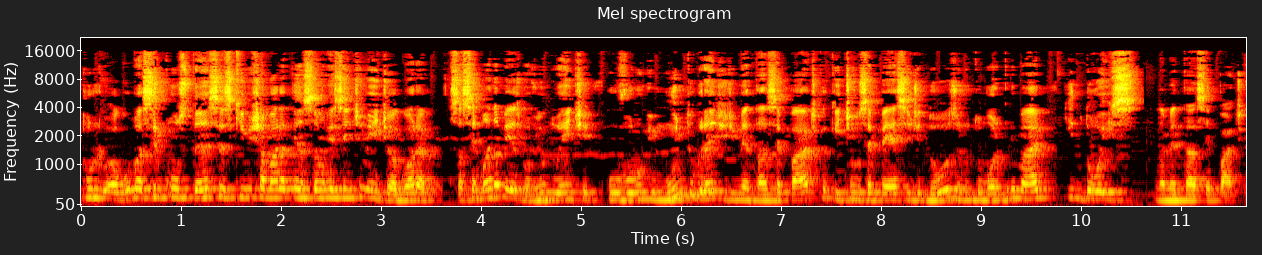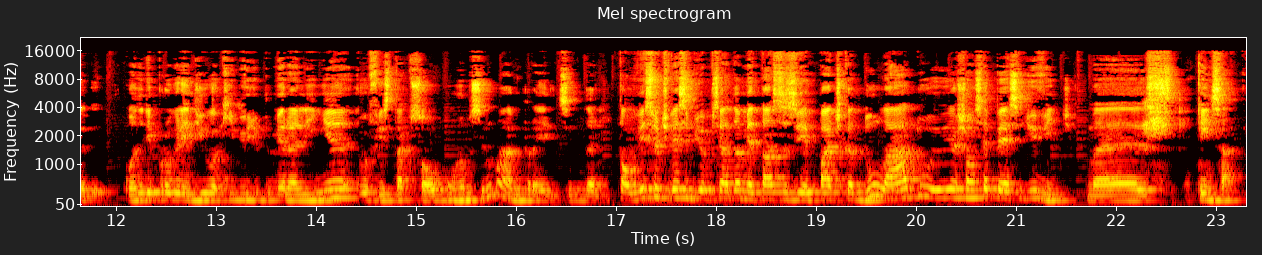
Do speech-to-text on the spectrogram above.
por algumas circunstâncias que me chamaram a atenção recentemente. Eu agora, essa semana mesmo, eu vi um doente com um volume muito grande de metástase hepática, que tinha um CPS de 12 no tumor primário e 2 na metástase hepática dele. Quando ele progrediu a quimio de primeira linha, eu fiz Taxol com ramucirumab para ele de segunda linha. Talvez se eu tivesse biopsiado a metástase hepática do lado, eu ia achar um CPS de 20, mas quem sabe.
